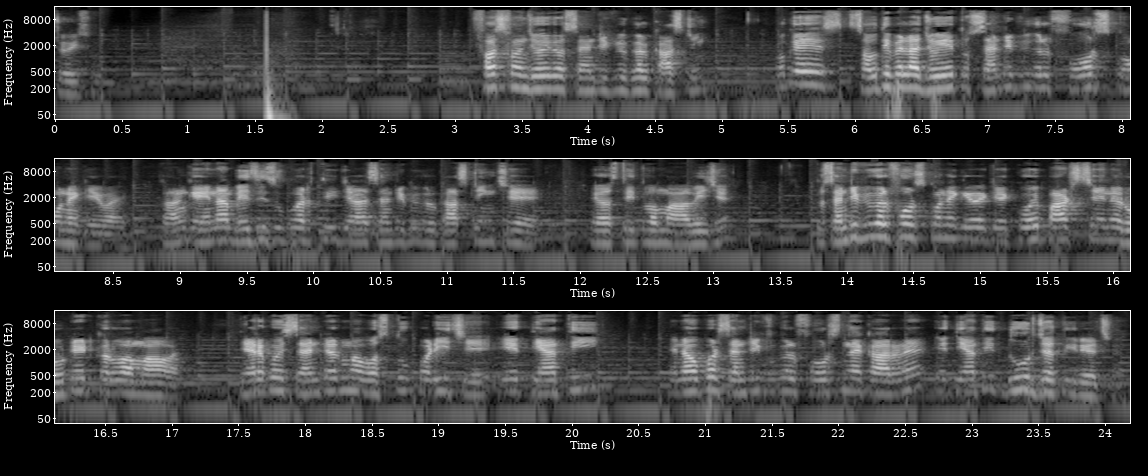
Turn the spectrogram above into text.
જોઈશું. ફર્સ્ટ વન જોઈએ તો સેન્ટ્રીફ્યુગલ કાસ્ટિંગ ઓકે સૌથી પહેલાં જોઈએ તો સેન્ટ્રીફ્યુગલ ફોર્સ કોને કહેવાય? કારણ કે એના બેઝિસ ઉપરથી જ આ સેન્ટ્રીફ્યુગલ કાસ્ટિંગ છે, એ અસ્તિત્વમાં આવી છે. તો સેન્ટ્રીફ્યુગલ ફોર્સ કોને કહેવાય? કે કોઈ પાર્ટ્સ છે એને રોટેટ કરવામાં આવે, ત્યારે કોઈ સેન્ટરમાં વસ્તુ પડી છે, એ ત્યાંથી એના ઉપર સેન્ટ્રીફ્યુગલ ફોર્સને કારણે એ ત્યાંથી દૂર જતી રહે છે.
